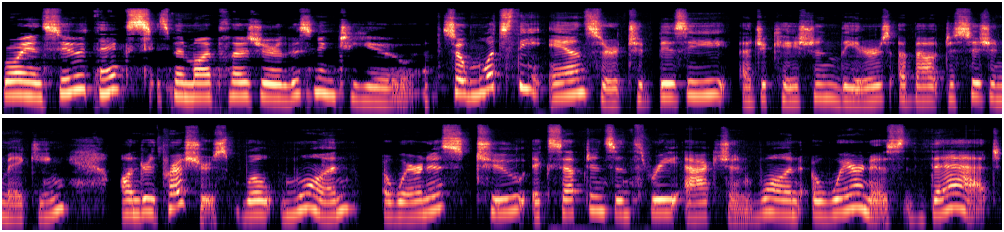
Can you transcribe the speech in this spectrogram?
Roy and Sue, thanks. It's been my pleasure listening to you. So, what's the answer to busy education leaders about decision making under pressures? Well, one, awareness, two, acceptance, and three, action. One, awareness that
